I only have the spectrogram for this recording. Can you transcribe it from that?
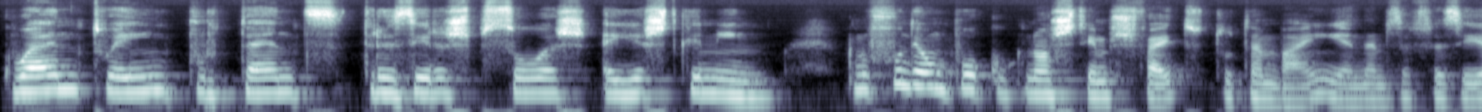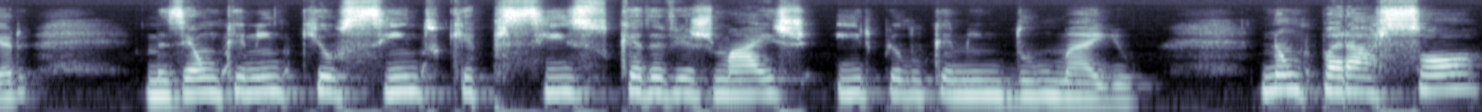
quanto é importante trazer as pessoas a este caminho. Que no fundo é um pouco o que nós temos feito, tu também, e andamos a fazer, mas é um caminho que eu sinto que é preciso cada vez mais ir pelo caminho do meio. Não parar só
